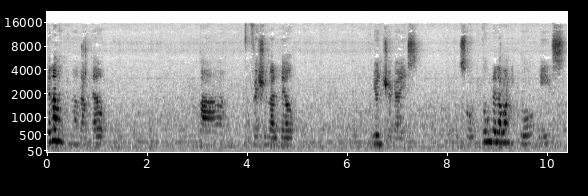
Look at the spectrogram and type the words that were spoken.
kailangan niyo na ng help, uh, professional help. Yun siya guys. So, itong dalawang ito is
